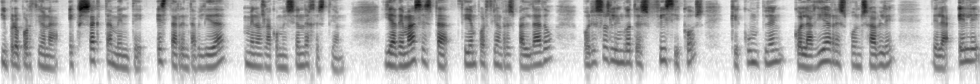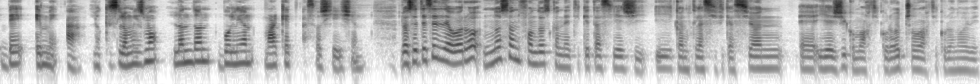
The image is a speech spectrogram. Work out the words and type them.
y proporciona exactamente esta rentabilidad menos la comisión de gestión. Y además está 100% respaldado por esos lingotes físicos que cumplen con la guía responsable de la LBMA, lo que es lo mismo London Bullion Market Association. Los ETC de oro no son fondos con etiquetas ESG y con clasificación eh, ESG como artículo 8 o artículo 9.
